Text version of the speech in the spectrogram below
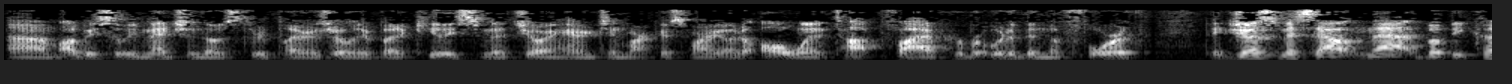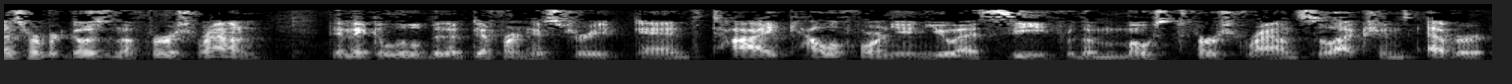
Um, obviously, we mentioned those three players earlier, but Akili Smith, Joey Harrington, Marcus Mariota all went top five. Herbert would have been the fourth. They just missed out on that, but because Herbert goes in the first round, they make a little bit of different history and tie California and USC for the most first round selections ever.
